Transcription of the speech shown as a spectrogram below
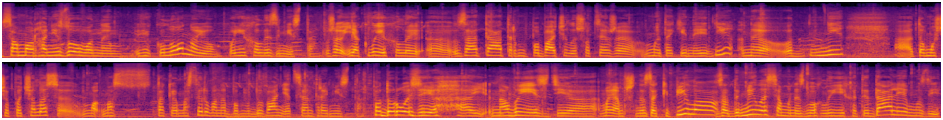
самоорганізованим колоною поїхали з міста. Вже як виїхали е, за театр, ми побачили, що це вже ми такі не одні, не одні, тому що почалося мас- таке масироване бомбардування центра міста. По дорозі е, на виїзді моя машина закипіла, задимилася, ми не змогли їхати далі. Ми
